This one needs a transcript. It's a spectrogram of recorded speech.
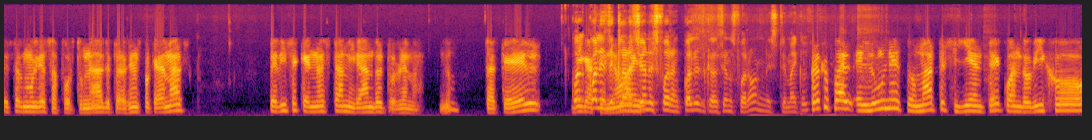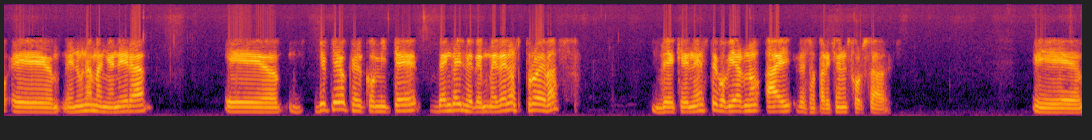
estas muy desafortunadas declaraciones porque además te dice que no está mirando el problema, ¿no? O sea, que él... ¿Cuáles declaraciones fueron? ¿Cuáles declaraciones fueron, este Michael? Creo que fue el, lunes o martes siguiente cuando dijo eh, en una mañanera, eh, yo quiero que el comité venga y me me dé las pruebas de que en este gobierno hay desapariciones forzadas. Eh,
